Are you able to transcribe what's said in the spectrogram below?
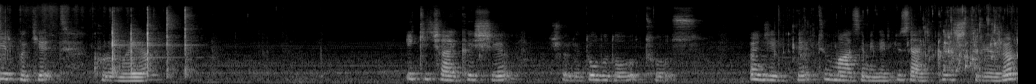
1 paket kuru maya, 2 çay kaşığı şöyle dolu dolu tuz. Öncelikle tüm malzemeleri güzelce karıştırıyorum.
